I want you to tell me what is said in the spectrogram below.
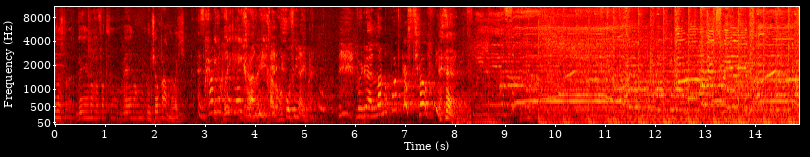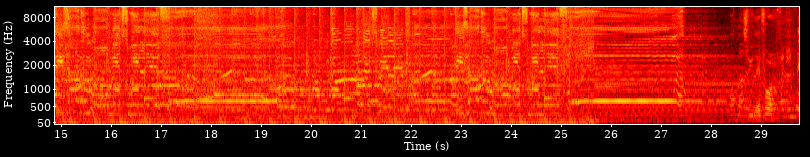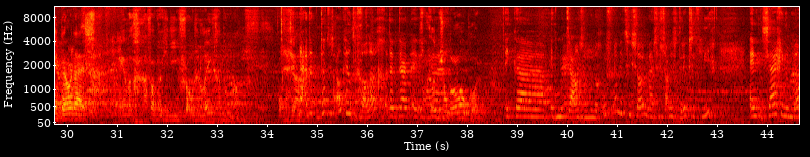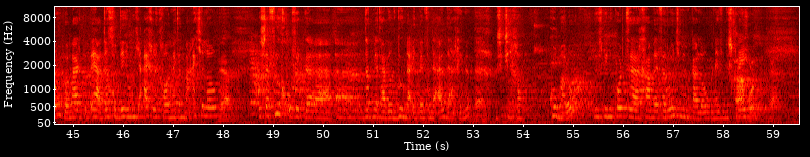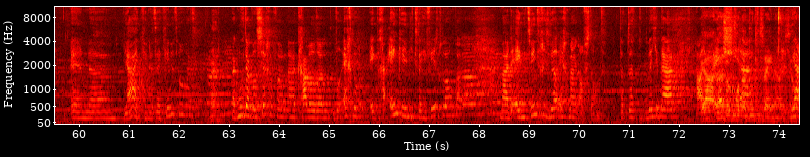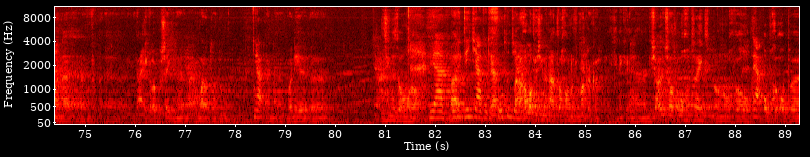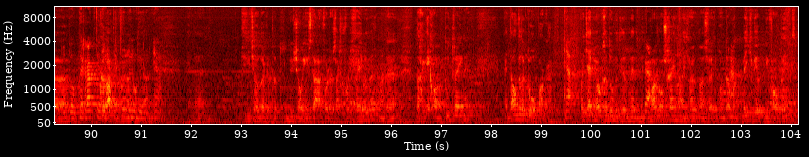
Gilles, wil jij nog, wat, eh, wil jij nog een chocolademelletje? Dus gaan we ik, nog ik, ik, ga, ik ga nog een koffie nemen. Wordt een lange podcast, of niet? Moments we live for. Van In In Paradise. En wat gaaf ook dat je die Frozen Lake gaat doen dan. Volgend jaar. Ja, dat, dat was ook heel toevallig. Dat, daar, dat is wel een hele eh, bijzondere loop hoor. Ik, eh, ik moet trouwens ik moet nog oefenen met Suzanne, maar Suzanne is druk, ze vliegt. En zij ging hem lopen, maar ja, dat soort dingen moet je eigenlijk gewoon met een maatje lopen. Ja. Dus zij vroeg of ik eh, dat met haar wilde doen. Nou, ik ben van de uitdagingen. Ja. Dus ik zeg, kom maar op. Dus binnenkort eh, gaan we even een rondje met elkaar lopen en even bespreken. Hoor. Ja. En eh, ja, ik vind, het, ik vind het wel wat. Nee. Maar ik moet ook wel zeggen van, eh, ik ga wel dan, ik wil echt nog, ik ga één keer die 42 lopen. Maar de 21 is wel echt mijn afstand. Dat, dat, weet je, daar haal je Ja, daar is ook gewoon naartoe uit. te trainen, weet je wel. Ja. En, eh, ja, ik wil ook zeker een, marathon doen. Ja, En wanneer, we zien het allemaal wel. ja Maar- wordt het dit jaar, wordt het Ja, volgend maar jaar. een half is inderdaad toch gewoon even makkelijker. Weet je. En eh, die zou je zelfs ongetraind nog wel op, op, eh, op, karakter, karakter kunnen doen. Ja. En, eh, het is niet zo dat ik het er nu zo in sta voor de, straks voor de Veluwe, maar daar ga ik echt gewoon naartoe trainen. En dan wil ik doorpakken. Ja. Wat jij nu ook gaat doen met, die- met, met Ja. marathonschema, weet je als je een beetje weer op het niveau bent.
